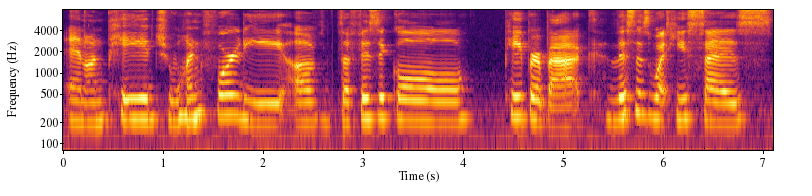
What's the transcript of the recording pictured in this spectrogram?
and on page 140 of the physical paperback, this is what he says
